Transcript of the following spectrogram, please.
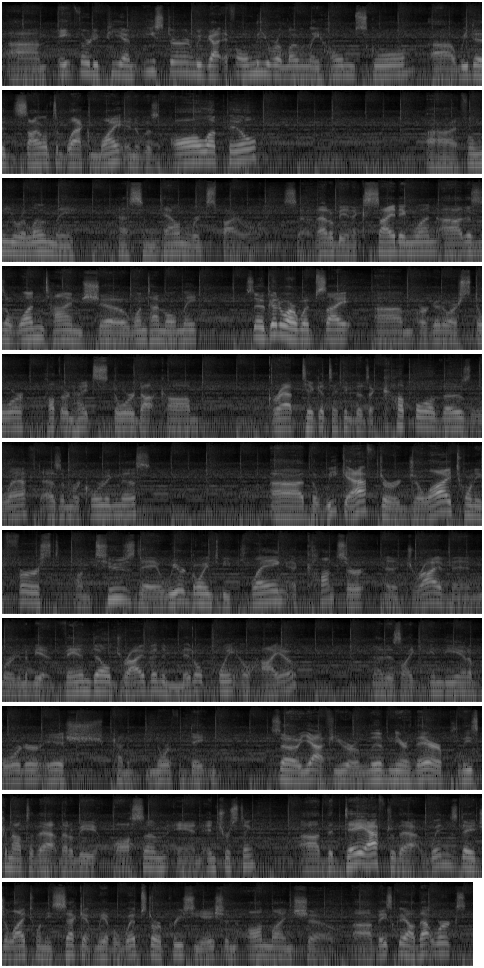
Um, 8:30 p.m. Eastern. We've got If Only You Were Lonely Homeschool. Uh, we did Silence in Black and White, and it was all uphill. Uh, if Only You Were Lonely has some downward spiraling, so that'll be an exciting one. Uh, this is a one-time show, one time only. So go to our website um, or go to our store, HawthorneHeightsStore.com. Grab tickets. I think there's a couple of those left as I'm recording this. Uh, the week after, July 21st, on Tuesday, we are going to be playing a concert at a drive in. We're going to be at Van-Del Drive In in Middle Point, Ohio. That is like Indiana border ish, kind of north of Dayton. So, yeah, if you live near there, please come out to that. That'll be awesome and interesting. Uh, the day after that, Wednesday, July 22nd, we have a web store appreciation online show. Uh, basically, how that works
